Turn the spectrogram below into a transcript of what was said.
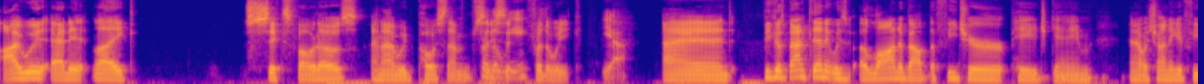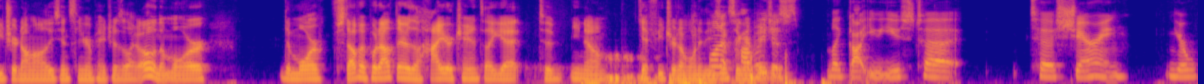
I would edit like six photos and I would post them For the si- si- week? for the week. yeah. And because back then it was a lot about the feature page game, and I was trying to get featured on all these Instagram pages. Like, oh, the more the more stuff I put out there, the higher chance I get to you know get featured on one of these Well, Instagram probably pages. just like got you used to to sharing your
